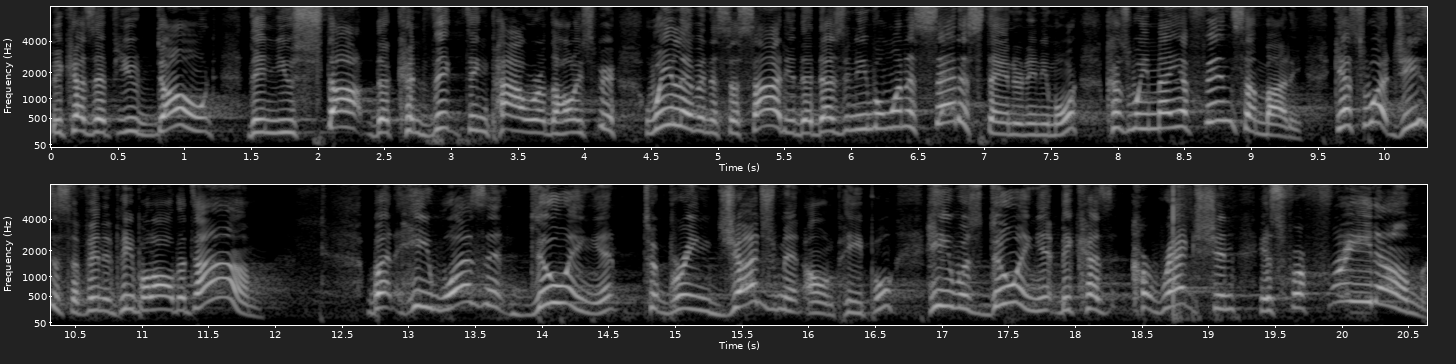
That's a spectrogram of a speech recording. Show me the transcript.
because if you don't, then you stop the convicting power of the Holy Spirit. We live in a society that doesn't even want to set a standard anymore because we may offend somebody. Guess what? Jesus offended people all the time. But he wasn't doing it to bring judgment on people. He was doing it because correction is for freedom.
